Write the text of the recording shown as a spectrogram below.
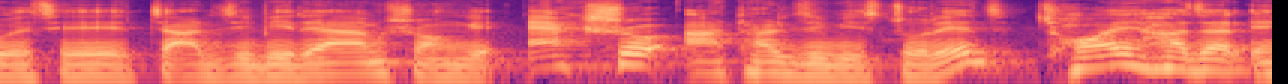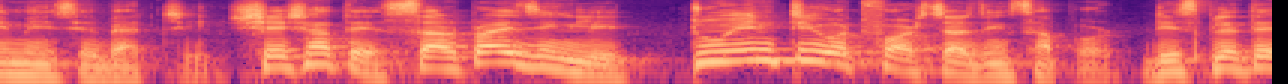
রয়েছে চার জিবি র্যাম, সঙ্গে একশো আঠাশ জিবি স্টোরেজ ছয় হাজার এমএএস এর ব্যাটারি সে সাথে surprisingly twenty watt fast charging support ডিসপ্লেতে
